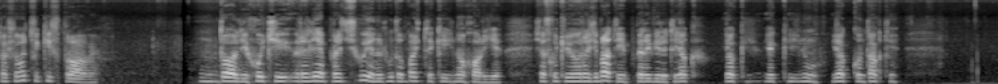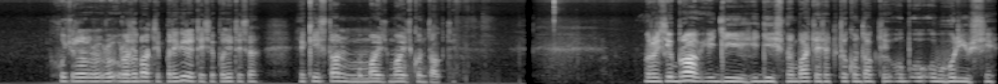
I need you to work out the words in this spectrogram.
Так що ось такі справи. Далі, хоч і реле працює, але тут бачите, який нагар є. Зараз хочу його розібрати і перевірити, як, як, як, ну, як контакти. Хочу ро- ро- розібрати, перевірити, щоб подивитися, який стан мають, мають контакти. Розібрав і, дій, дійсно, бачите, тут контакти об- обгорівші.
